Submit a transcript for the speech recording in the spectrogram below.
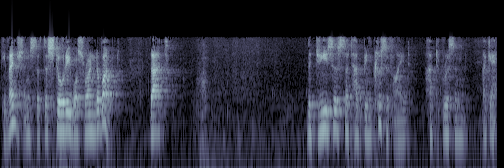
he mentions that the story was roundabout. That the Jesus that had been crucified had risen again.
